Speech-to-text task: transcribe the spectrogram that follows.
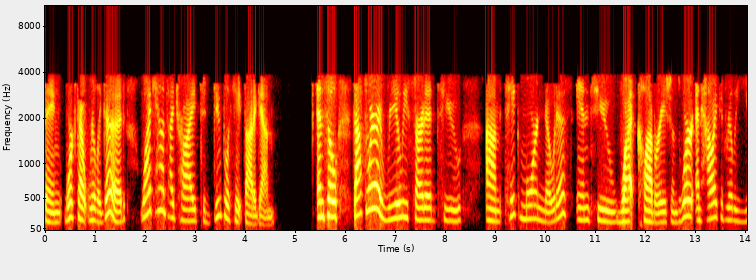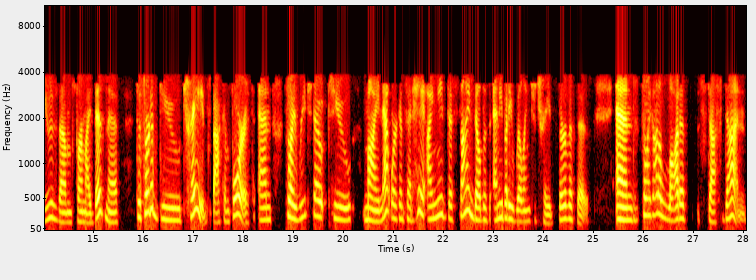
thing worked out really good. Why can't I try to duplicate that again? And so that's where I really started to um, take more notice into what collaborations were and how I could really use them for my business to sort of do trades back and forth. And so I reached out to my network and said, Hey, I need this sign built. Is anybody willing to trade services? And so I got a lot of stuff done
